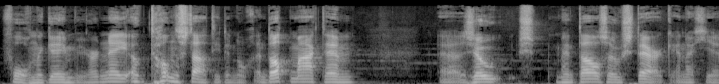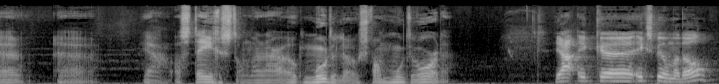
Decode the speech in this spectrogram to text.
volgende game weer. Nee, ook dan staat hij er nog. En dat maakt hem zo mentaal zo sterk. En dat je ja, als tegenstander daar ook moedeloos van moet worden. Ja, ik, ik speel Nadal.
